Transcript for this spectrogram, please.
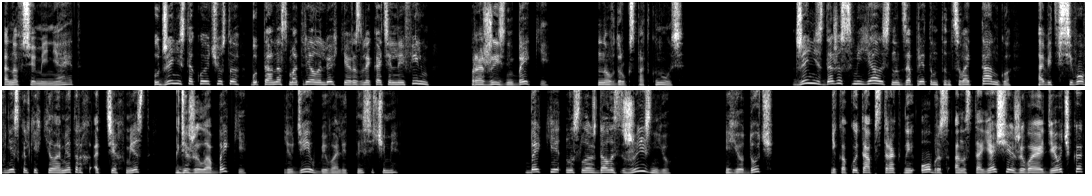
Оно все меняет. У Дженнис такое чувство, будто она смотрела легкий развлекательный фильм про жизнь Бекки, но вдруг споткнулась. Дженнис даже смеялась над запретом танцевать танго, а ведь всего в нескольких километрах от тех мест, где жила Бекки, людей убивали тысячами. Бекки наслаждалась жизнью. Ее дочь, не какой-то абстрактный образ, а настоящая живая девочка,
